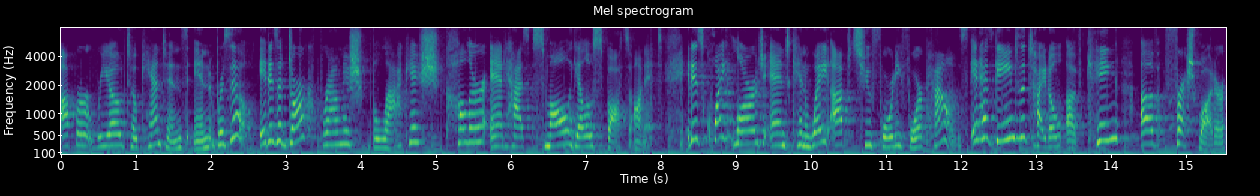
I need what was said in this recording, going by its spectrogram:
upper Rio Tocantins in Brazil. It is a dark brownish blackish color and has small yellow spots on it. It is quite large and can weigh up to 44 pounds. It has gained the title of King of Freshwater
